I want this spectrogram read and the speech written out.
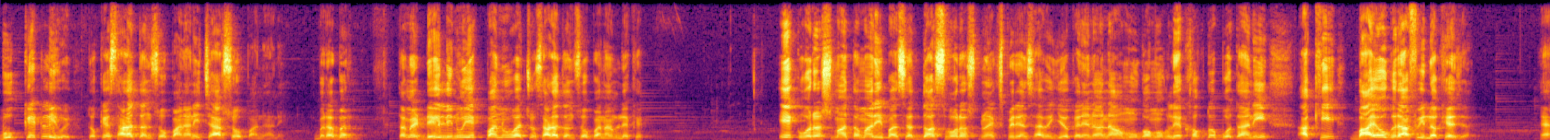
બુક કેટલી હોય? તો કે સાડા ત્રણસો પાનાની, ચારસો પાનાની. બરાબર? તમે ડેઈલીનું એક પાનું વાંચો, સાડા ત્રણસો પાનાનું લેખે. એક વર્ષમાં તમારી પાસે દસ વર્ષનો એક્સપિરિયન્સ આવી ગયો કે એને અને અમુક અમુક લેખક તો પોતાની આખી બાયોગ્રાફી લખે છે. હે?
